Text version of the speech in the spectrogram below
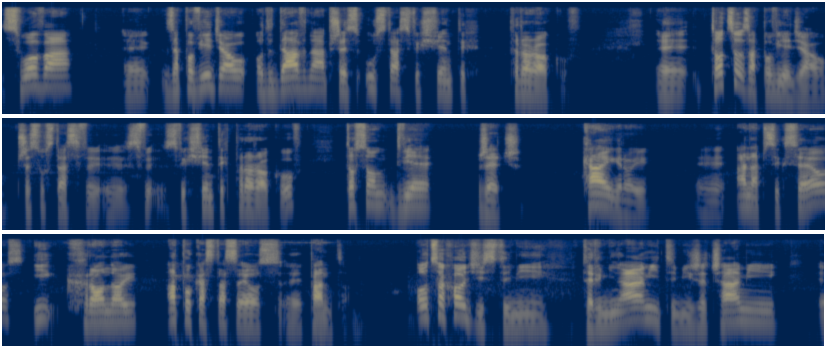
słowa e, zapowiedział od dawna przez usta swych świętych proroków. E, To, co zapowiedział przez usta swy, swy, swych świętych proroków, to są dwie rzeczy. Kairoi e, anapsykseos i chronoi apokastaseos e, panton. O co chodzi z tymi terminami, tymi rzeczami? E,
